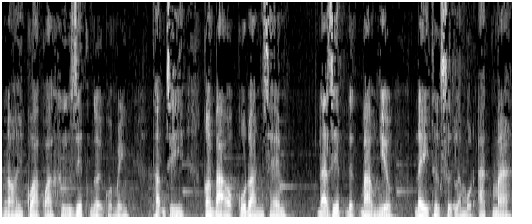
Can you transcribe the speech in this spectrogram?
nói qua quá khứ giết người của mình. Thậm chí còn bảo cô đoán xem đã giết được bao nhiêu, đây thực sự là một ác ma.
